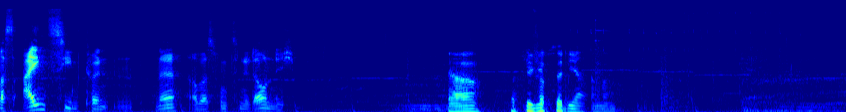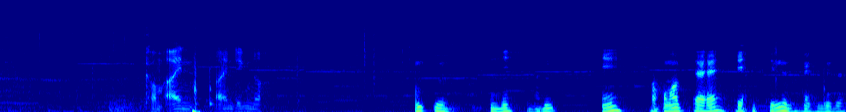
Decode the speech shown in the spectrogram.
was einziehen könnten, ne? Aber es funktioniert auch nicht. Ja, dafür gibt's ja die anderen. Komm, ein, ein Ding noch. Unten. Nee, nee. Warum habt ihr, hä? Wie habt ihr denn das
